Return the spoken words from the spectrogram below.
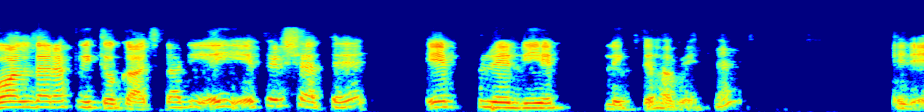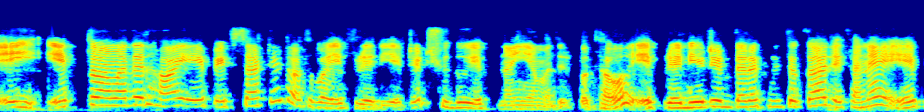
বল দ্বারা কৃত কাজ। কাজে এই এফ এর সাথে এফ রেডিয়েট লিখতে হবে হ্যাঁ? এই এফ তো আমাদের হয় এফ এক্সার্টেড অথবা এফ রেডিয়েটেড শুধু এফ নাই আমাদের কোথাও। এফ রেডিয়েটেড দ্বারা কৃত কাজ, এখানে এফ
